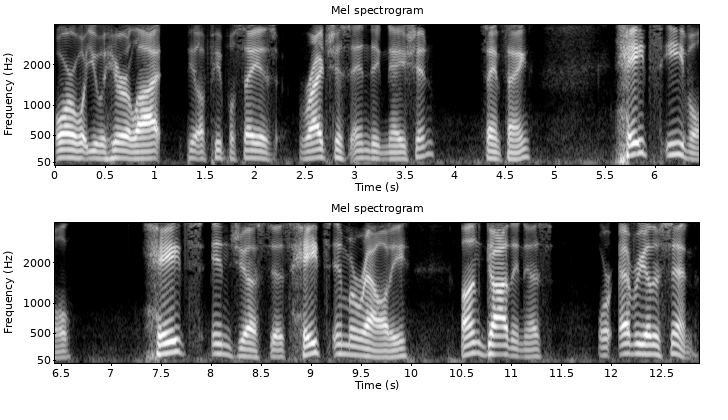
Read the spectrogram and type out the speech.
or what you will hear a lot, of people say is righteous indignation. Same thing. Hates evil, hates injustice, hates immorality, ungodliness, or every other sin.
